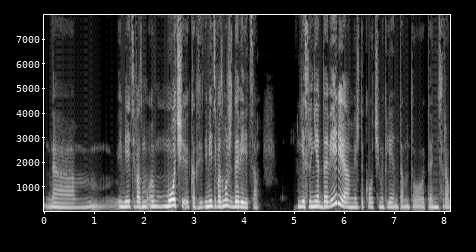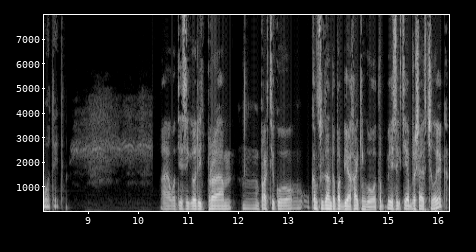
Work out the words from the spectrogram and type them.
э, иметь, возможно, мочь, как иметь возможность довериться. Если нет доверия между коучем и клиентом, то это не сработает. А вот если говорить про практику консультанта по биохакингу, вот если к тебе обращается человек,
